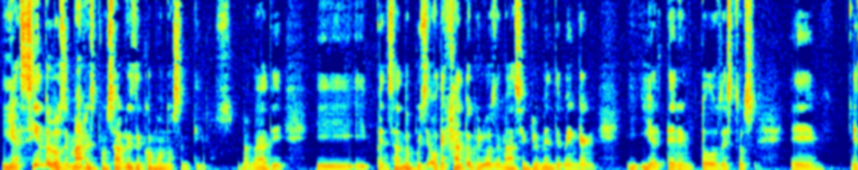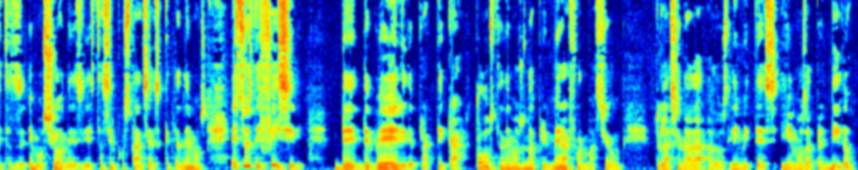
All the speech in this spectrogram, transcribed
y haciendo a los demás responsables de cómo nos sentimos, ¿verdad? Y, pensando, pues, o dejando que los demás simplemente vengan y, alteren todos estos estas emociones y estas circunstancias que tenemos. Esto es difícil de, ver y de practicar. Todos tenemos una primera formación relacionada a los límites y hemos aprendido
